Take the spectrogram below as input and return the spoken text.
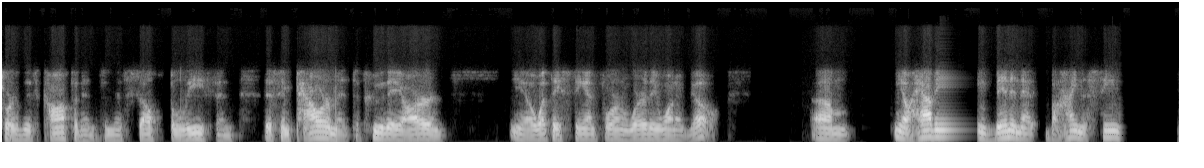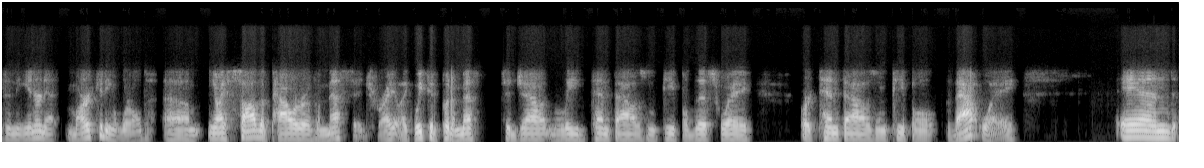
sort of this confidence and this self belief and this empowerment of who they are and you know what they stand for and where they want to go. Um, you know having been in that behind the scenes in the internet marketing world um, you know i saw the power of a message right? Like we could put a message out and lead 10,000 people this way or 10,000 people that way. And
